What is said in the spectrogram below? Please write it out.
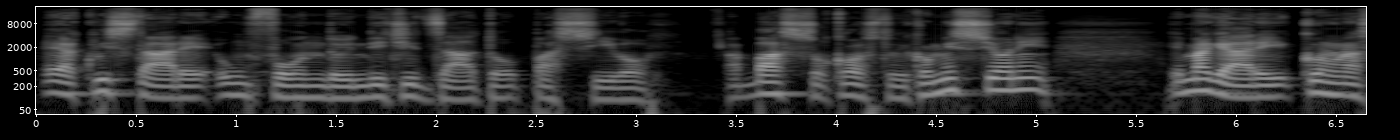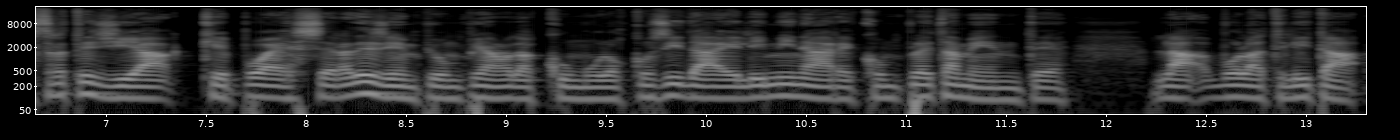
è acquistare un fondo indicizzato passivo a basso costo di commissioni e magari con una strategia che può essere ad esempio un piano d'accumulo così da eliminare completamente la volatilità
